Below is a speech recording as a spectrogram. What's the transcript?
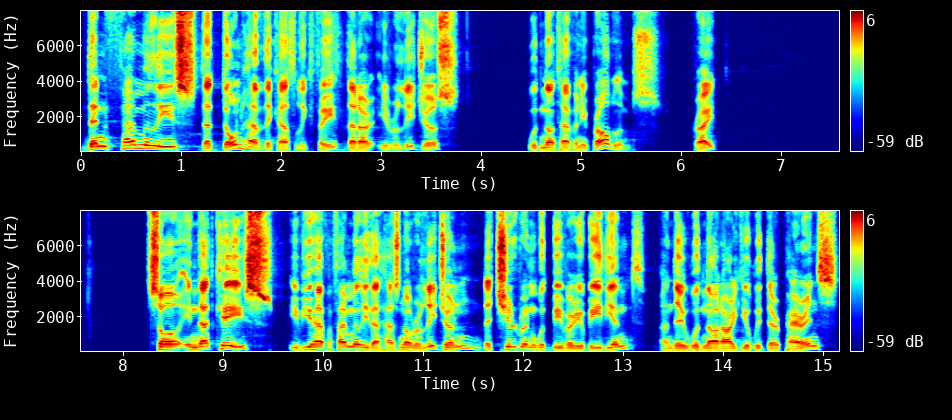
then families that don't have the Catholic faith, that are irreligious, would not have any problems, right? So, in that case, if you have a family that has no religion, the children would be very obedient and they would not argue with their parents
